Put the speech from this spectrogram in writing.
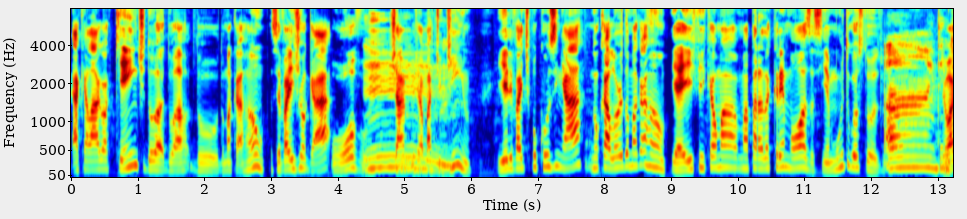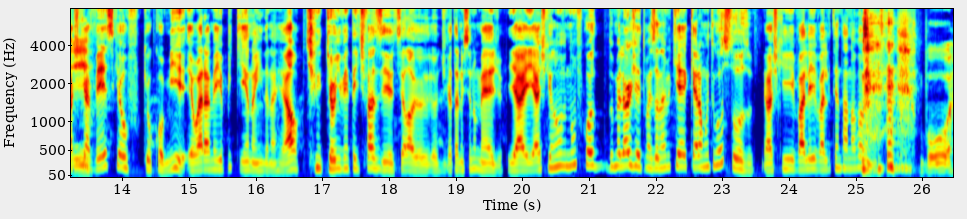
aquela água quente do, do, do, do macarrão, você vai jogar o ovo hum. já, já batidinho e ele vai, tipo, cozinhar no calor do macarrão. E aí fica uma, uma parada cremosa, assim, é muito gostoso. Ah, entendi. Eu acho que a vez que eu, que eu comi, eu era meio pequeno ainda, na real, que, que eu inventei de fazer. Sei lá, eu, eu devia estar no ensino médio. E aí acho que não, não ficou do melhor jeito, mas eu lembro que, que era muito gostoso. Eu acho que vale, vale tentar novamente. Boa.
